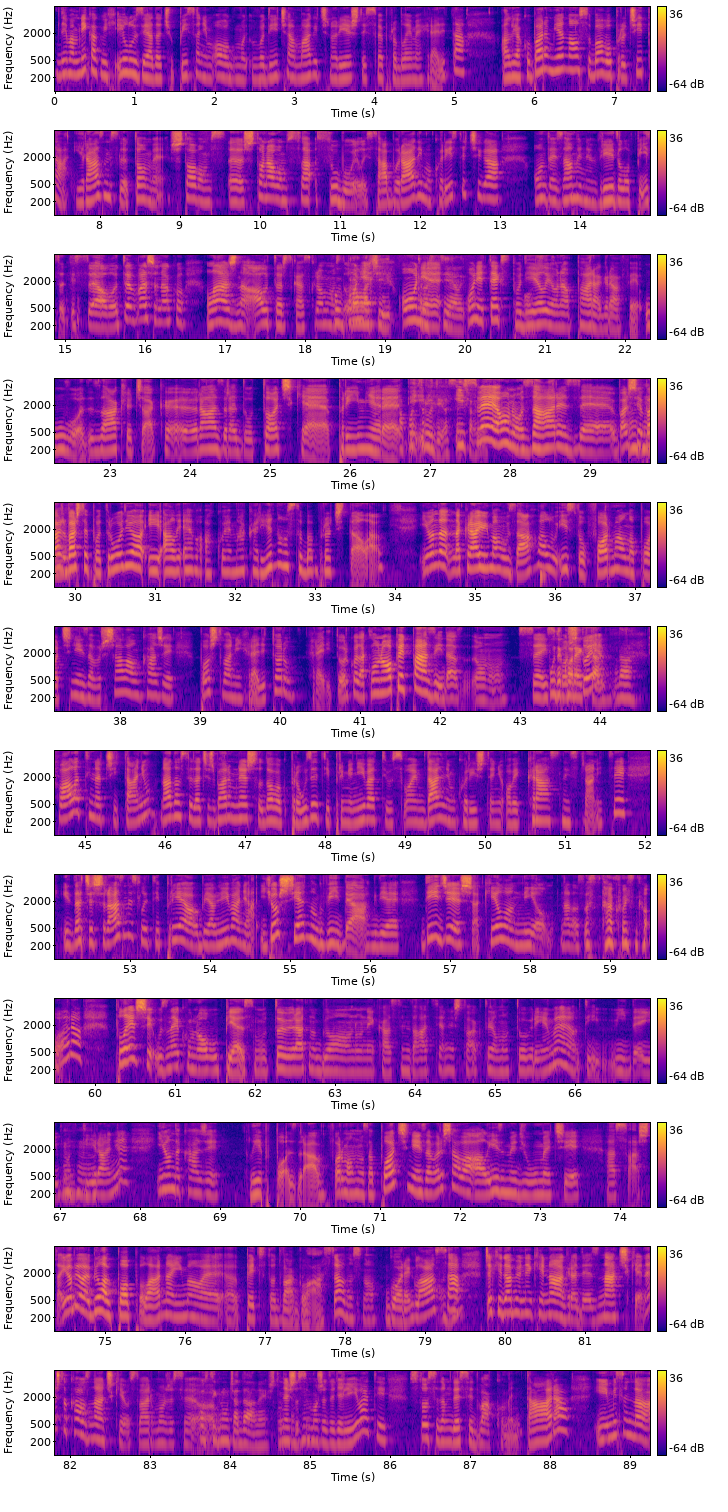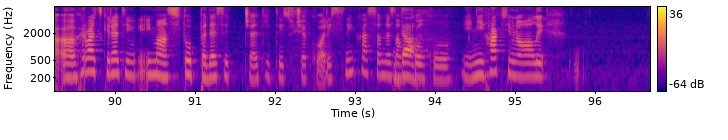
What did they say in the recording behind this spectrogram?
nemam nikakvih iluzija da ću pisanjem ovog vodiča magično riješiti sve probleme Reddita, ali ako barem jedna osoba ovo pročita i razmisli o tome što, ovom, e, što na ovom subu ili sabu radimo koristeći ga, onda je za mene vrijedilo pisati sve ovo. To je baš onako lažna autorska skromnost. On je, on, je, on je tekst podijelio na paragrafe, uvod, zaključak, e, razradu, točke, primjere. A potrudio se I, sve ono, zareze, baš, je, baš, mhm. baš se potrudio, i, ali evo, ako je makar jedna osoba pročitala, i onda na kraju ima u zahvalu, isto formalno počinje i završava, on kaže poštovani kreditoru, kreditorko, dakle on opet pazi da ono, sve ispoštuje. Da. Hvala ti na čitanju, nadam se da ćeš barem nešto od ovog preuzeti i primjenjivati u svojem daljnjem korištenju ove krasne stranice i da ćeš razmisliti prije objavljivanja još jednog videa gdje DJ Shaquille O'Neal, nadam se da se tako izgovara, pleše uz neku novu pjesmu. To je vjerojatno bila ono neka senzacija, nešto aktuelno u to vrijeme, ti vide i mhm. montiranje. I onda kaže, lijep pozdrav. Formalno započinje i završava, ali između umeći svašta. I objava je bila popularna, imao je 502 glasa, odnosno gore glasa. uh Čak je dobio neke nagrade, značke, nešto kao značke u stvari može se... Postignuća, da, nešto. Nešto se mhm. može dodjeljivati. 172 komentara i mislim da Hrvatski red ima 154 tisuće korisnika. Sad ne znam koliko je njih aktivno, ali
